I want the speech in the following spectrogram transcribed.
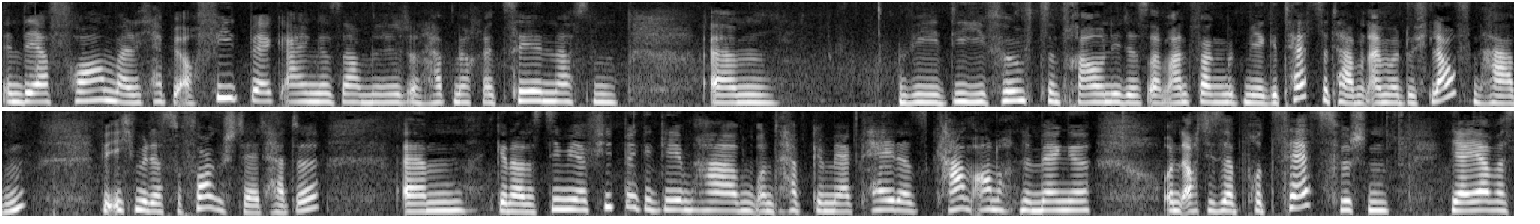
in der Form, weil ich habe ja auch Feedback eingesammelt und habe mir auch erzählen lassen, ähm, wie die 15 Frauen, die das am Anfang mit mir getestet haben und einmal durchlaufen haben, wie ich mir das so vorgestellt hatte, ähm, genau, dass die mir Feedback gegeben haben und habe gemerkt, hey, das kam auch noch eine Menge und auch dieser Prozess zwischen, ja, ja, was,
